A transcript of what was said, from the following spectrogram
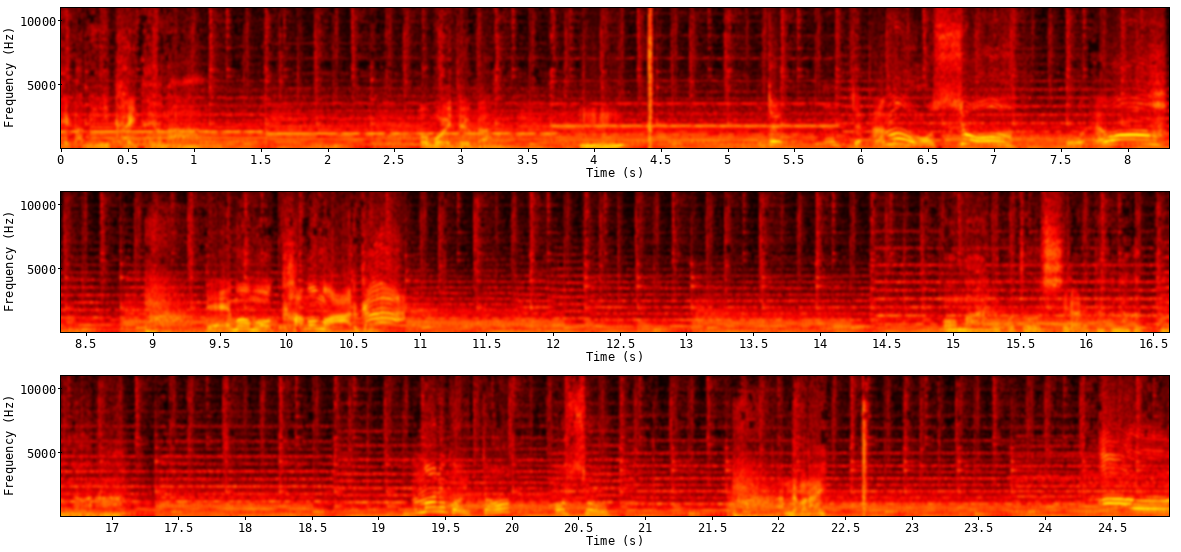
手紙に書いたよな。覚えてるか？ん？ででもお師匠俺は。でももかももあるか？お前のことを知られたくなかったんだがな。何か言った？お師匠。なんでもない。あ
